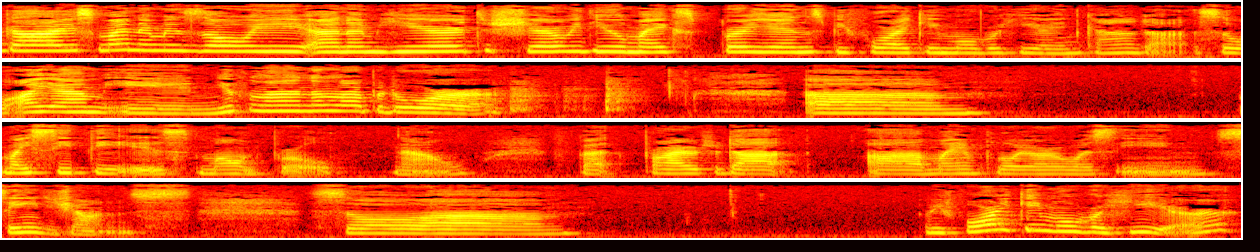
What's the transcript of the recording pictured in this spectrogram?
guys, my name is Zoe and I'm here to share with you my experience before I came over here in Canada. So I am in Newfoundland and Labrador. Um, my city is Mount Pearl now, but prior to that, uh, my employer was in St. John's. So um, before I came over here,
